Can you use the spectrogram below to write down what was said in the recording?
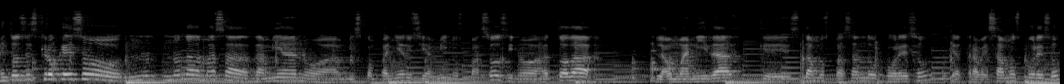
Entonces creo que eso no, no nada más a Damián o a mis compañeros y a mí nos pasó, sino a toda la humanidad que estamos pasando por eso, que atravesamos por eso,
